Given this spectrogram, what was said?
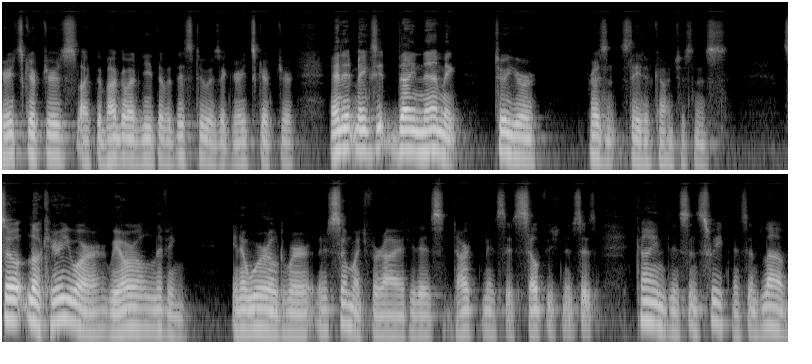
great scriptures like the Bhagavad Gita, but this too is a great scripture. And it makes it dynamic to your present state of consciousness. So, look, here you are. We are all living in a world where there's so much variety. There's darkness, there's selfishness, there's kindness and sweetness and love.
